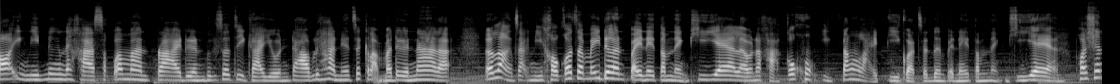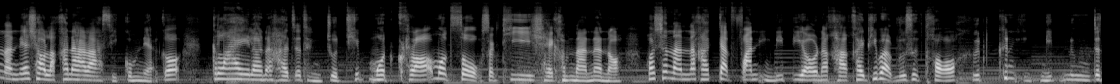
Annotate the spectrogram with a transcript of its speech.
รออีกนิดนึงนะคะ สักประมาณปลายเดือนพฤศจิกายนดาวพฤหัสเนี้ยจะกลับมาเดินหน้าล้วแล้วหลังจากนี้เขาก็จะไม่เดินไปในตำแหน่งที่แย่แล้วนะคะ ก็คงอีกตั้งหลายปีกว่าจะเดินไปในตำแหน่งที่แย่ เพราะฉะนั้นเนี่ยชาวลัคนาราศีกุมเนี่ยก็ใกล้แล้วนะคะ จะถึงจุดที่หมดเคราะห์หมดโศกสักทีใช้คำนั้นน่ะเนาะเพราะฉะนั้นนะคะ กัดฟันอีกนิดเดียวนะคะ ใครที่แบบรู้สึกท้อคึดขึ้นอีกนิดนึงจะ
